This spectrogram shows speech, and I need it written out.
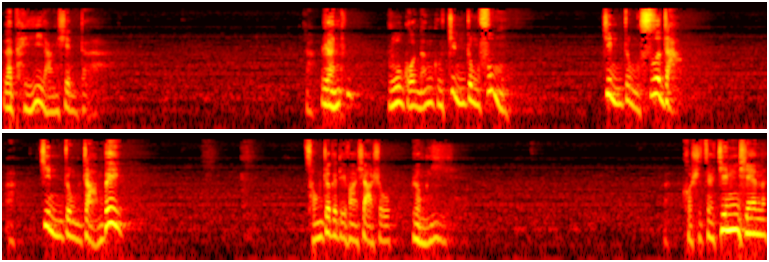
来培养性的啊人如果能够敬重父母敬重师长、啊，敬重长辈，从这个地方下手容易。可是，在今天呢，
